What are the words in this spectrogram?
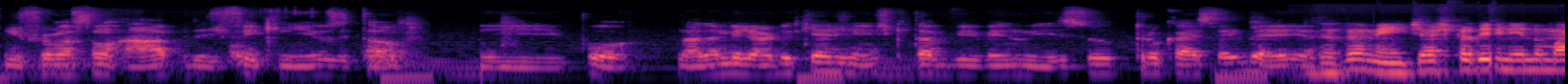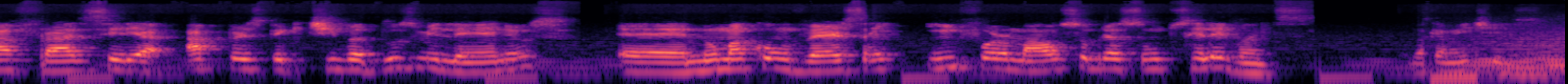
de informação rápida, de fake news e tal. E, pô, nada melhor do que a gente que tá vivendo isso trocar essa ideia. Exatamente. Eu acho que para definir numa frase seria a perspectiva dos millennials é, numa conversa informal sobre assuntos relevantes. Basicamente isso.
